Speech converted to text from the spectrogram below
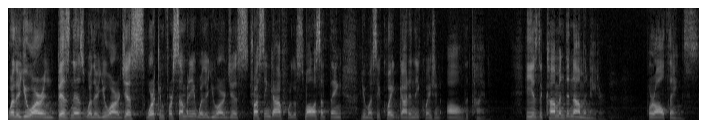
Whether you are in business, whether you are just working for somebody, whether you are just trusting God for the smallest of things, you must equate God in the equation all the time. He is the common denominator for all things.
